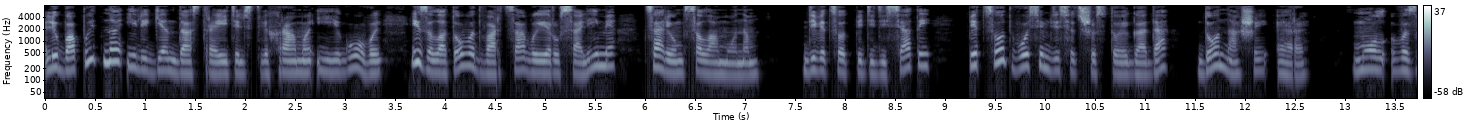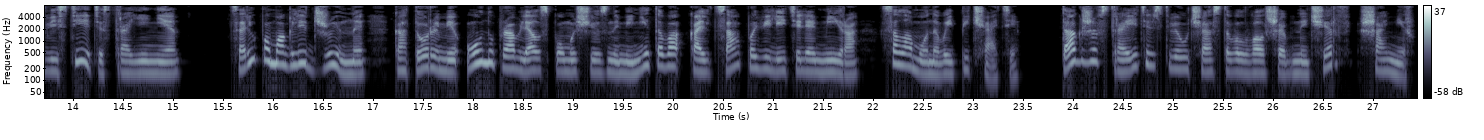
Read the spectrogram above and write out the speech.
Любопытна и легенда о строительстве храма Иеговы и Золотого дворца в Иерусалиме царем Соломоном 950-586 года до нашей эры. Мол, возвести эти строения царю помогли джинны, которыми он управлял с помощью знаменитого кольца повелителя мира Соломоновой печати. Также в строительстве участвовал волшебный червь Шамир,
